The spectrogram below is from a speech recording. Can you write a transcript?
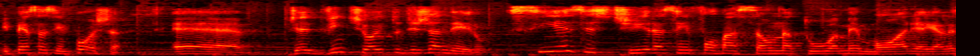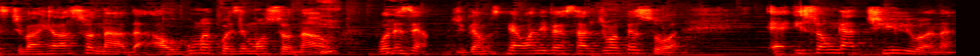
e pensa assim: poxa, é dia 28 de janeiro. Se existir essa informação na tua memória e ela estiver relacionada a alguma coisa emocional, por exemplo, digamos que é o aniversário de uma pessoa é, isso é um gatilho, Ana.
